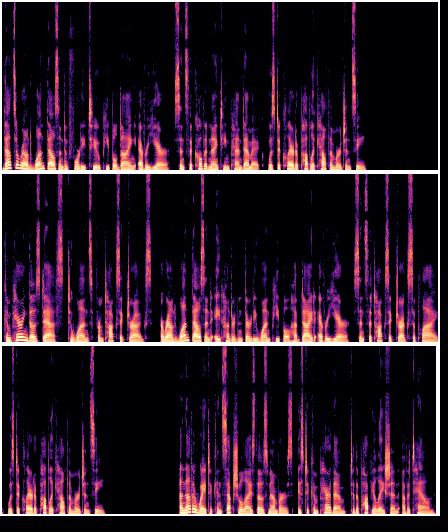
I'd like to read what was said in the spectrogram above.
That's around 1,042 people dying every year since the COVID 19 pandemic was declared a public health emergency. Comparing those deaths to ones from toxic drugs, around 1,831 people have died every year since the toxic drug supply was declared a public health emergency. Another way to conceptualize those numbers is to compare them to the population of a town.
